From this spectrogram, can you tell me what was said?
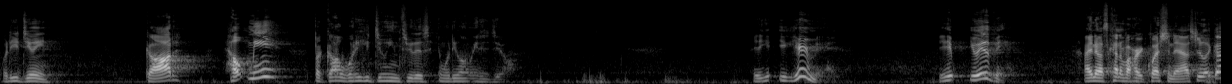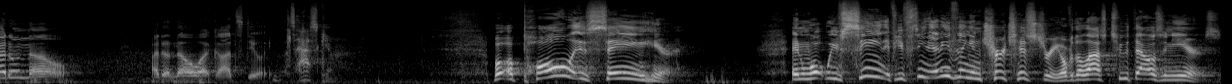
what are you doing? God, help me, but God, what are you doing through this and what do you want me to do? You, hear me? You, you with me? I know it's kind of a hard question to ask. You're like, I don't know. I don't know what God's doing. Let's ask Him. But what Paul is saying here, and what we've seen, if you've seen anything in church history over the last 2,000 years,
